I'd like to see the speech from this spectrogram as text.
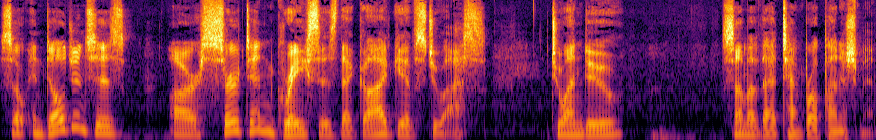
So, indulgences are certain graces that God gives to us to undo some of that temporal punishment.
